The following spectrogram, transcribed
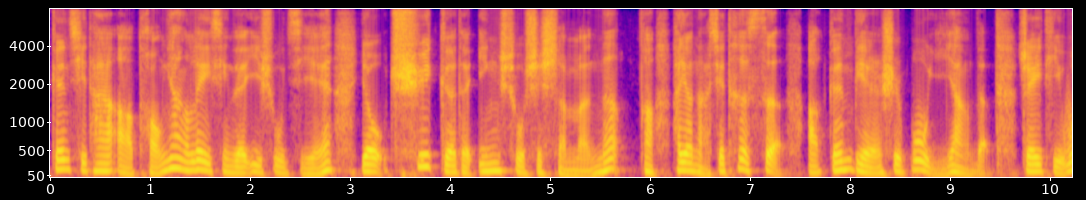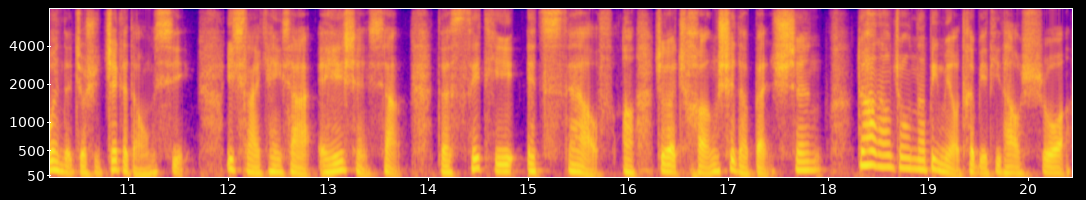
跟其他啊同样类型的艺术节有区隔的因素是什么呢？啊，还有哪些特色啊？跟别人是不一样的。这一题问的就是这个东西。一起来看一下 A 选项，the city itself 啊，这个城市的本身。对话当中呢，并没有特别提到说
